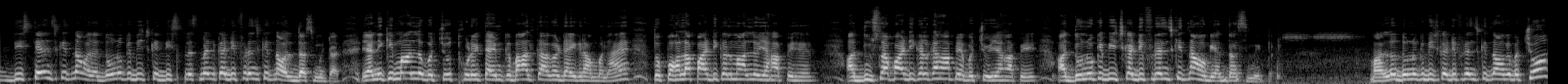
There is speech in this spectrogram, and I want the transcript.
डिस्टेंस कितना हो जाए, दोनों के बीच के डिस्प्लेसमेंट का डिफरेंस कितना हो जाए, दस मीटर। यानी कि मान लो बच्चों, थोड़े टाइम के बाद का अगर डायग्राम बनाए तो पहला पार्टिकल मान लो यहाँ पे है, और दूसरा पार्टिकल कहाँ पे है बच्चों, यहाँ पे, और दोनों के बीच का डिफरेंस कितना हो गया, दस मीटर। मान लो दोनों के बीच का डिफरेंस कितना हो गया बच्चों,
